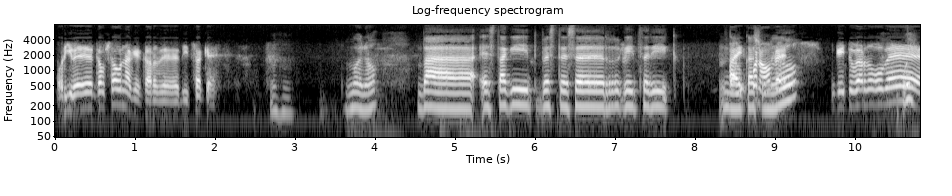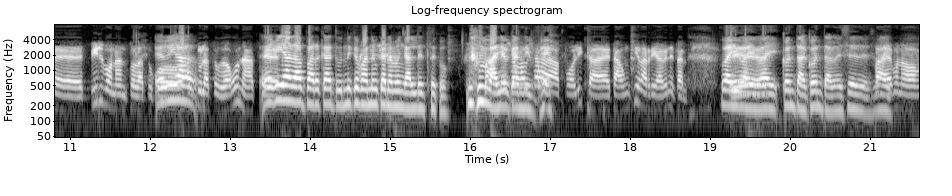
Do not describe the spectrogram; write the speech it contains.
Hori be gauza honak ekar ditzake. bueno, ba, ez dakit beste zer geitzerik Bai, daukasun bueno, edo. hombre, gehitu behar dugu be, Bilbon antolatuko, Egia- antolatu duguna. Egia da parkatu, nik eman neukan hemen galdetzeko. Bai, Baneukan nipe. gauza polita eta unkigarria benetan. Bai, bai, Eh, bai, konta, konta, mesedez, Ba, bai. bueno,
